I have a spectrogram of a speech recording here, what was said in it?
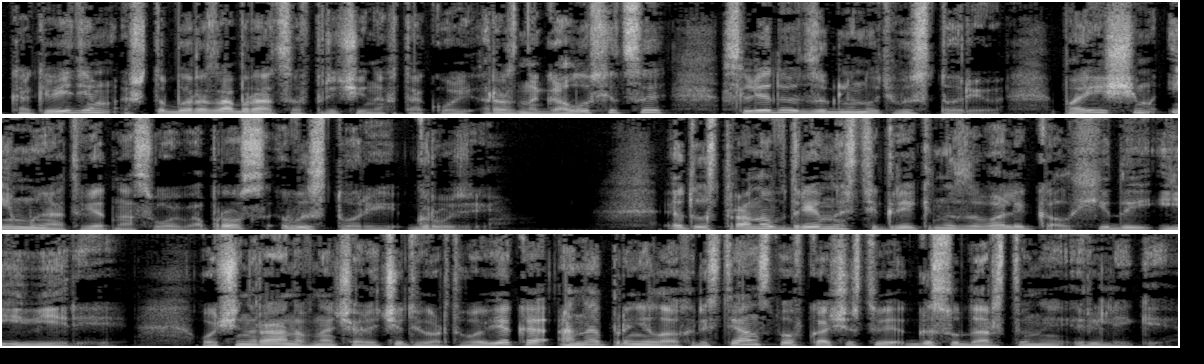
Как видим, чтобы разобраться в причинах такой разноголосицы, следует заглянуть в историю. Поищем и мы ответ на свой вопрос в истории Грузии. Эту страну в древности греки называли Колхидой и Иверией. Очень рано, в начале IV века, она приняла христианство в качестве государственной религии.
